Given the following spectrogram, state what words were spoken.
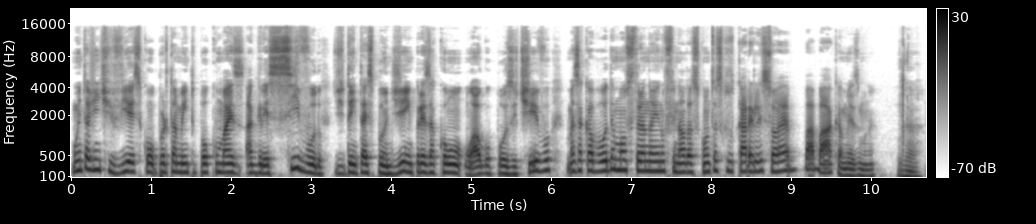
muita gente via esse comportamento um pouco mais agressivo de tentar expandir a empresa como algo positivo, mas acabou demonstrando aí no final das contas que o cara ele só é babaca mesmo, né? É.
